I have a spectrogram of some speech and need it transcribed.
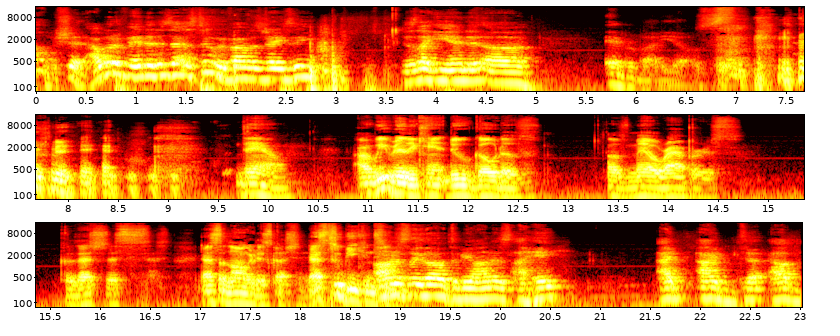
Oh shit! I would have ended his ass too if I was Jay Z. Just like he ended uh everybody else. Damn, uh, we really can't do goat of of male rappers because that's just that's a longer discussion. That's to be continued. Honestly, though, to be honest, I hate. I I I'll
